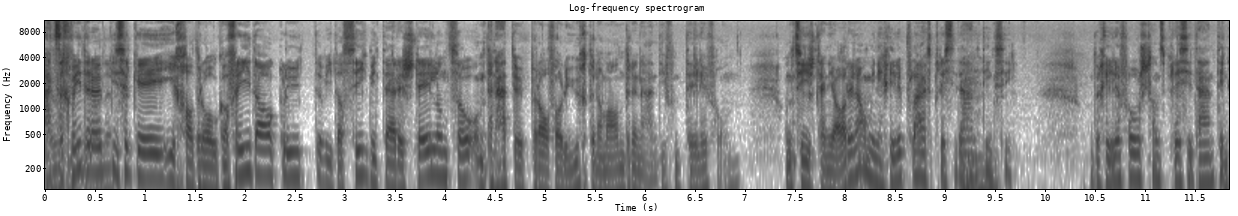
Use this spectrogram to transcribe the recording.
Hat sich wieder etwas ergeben. Ich habe Olga Fried angerufen, wie das sei mit dieser Stelle und so. Und dann hat jemand angefangen leuchten am anderen Ende des Telefons. Und sie war dann jahrelang meine Kirchenpflegspräsidentin mhm. und eine Kirchenvorstandspräsidentin.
